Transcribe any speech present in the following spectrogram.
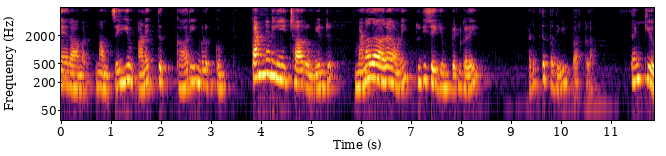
நேராமல் நாம் செய்யும் அனைத்து காரியங்களுக்கும் கண்ணனையே சாரும் என்று மனதார அவனை துதி செய்யும் பெண்களை அடுத்த பதிவில் பார்க்கலாம். தேங்க்யூ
